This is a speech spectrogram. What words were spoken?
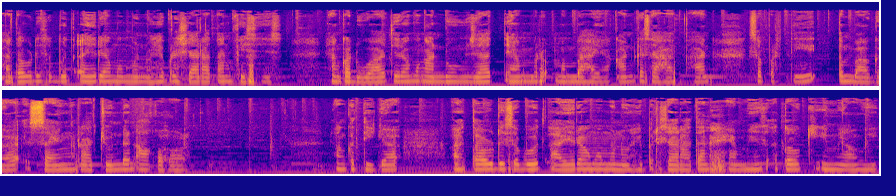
atau disebut air yang memenuhi persyaratan fisik. Yang kedua, tidak mengandung zat yang membahayakan kesehatan seperti tembaga, seng, racun, dan alkohol. Yang ketiga, atau disebut air yang memenuhi persyaratan chemis atau kimiawi.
